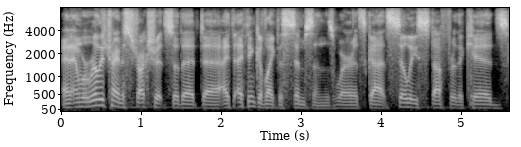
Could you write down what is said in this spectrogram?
and, and we're really trying to structure it so that uh, I, I think of like the simpsons where it's got silly stuff for the kids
